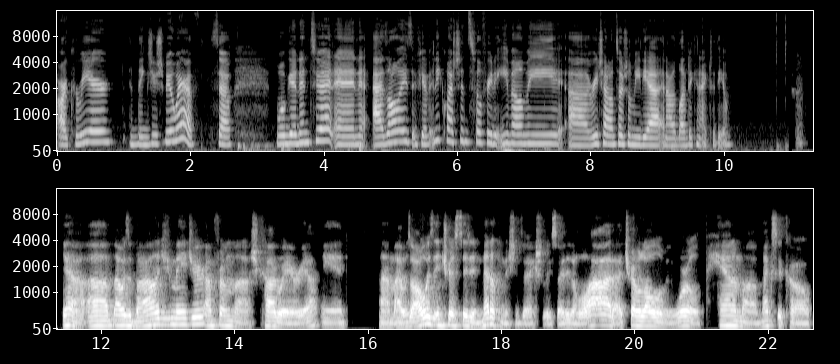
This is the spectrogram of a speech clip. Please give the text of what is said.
our career and things you should be aware of. So we'll get into it and as always if you have any questions feel free to email me uh, reach out on social media and i would love to connect with you yeah, um, I was a biology major. I'm from uh, Chicago area, and um, I was always interested in medical missions actually. So I did a lot. I traveled all over the world: Panama, Mexico,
